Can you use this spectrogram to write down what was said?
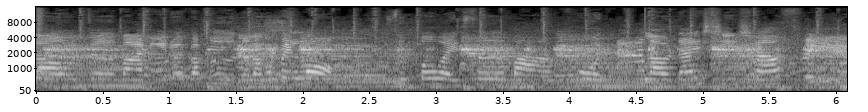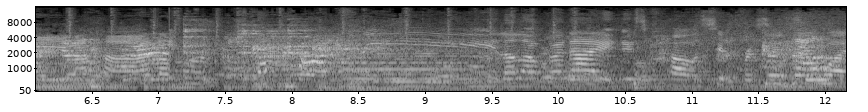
เราเจอบาร์นี้โดยบังเอิญแล้วเราก็ไปหลอกซูเปอร์ไวเซอร์บางคน เราได้ชีชาฟรีนะคะแล้วแล้วเราก็ได้ discount 10%ด้วย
